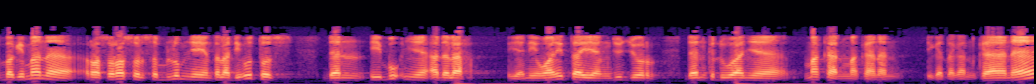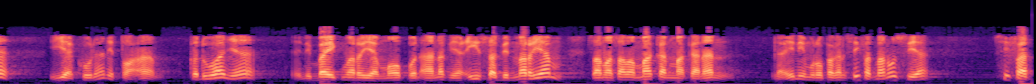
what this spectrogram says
sebagaimana rasul-rasul sebelumnya yang telah diutus dan ibunya adalah yakni wanita yang jujur dan keduanya makan makanan. Dikatakan kana yakulani ta'am. Keduanya ini baik Maryam maupun anaknya Isa bin Maryam sama-sama makan makanan. Nah, ini merupakan sifat manusia. Sifat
